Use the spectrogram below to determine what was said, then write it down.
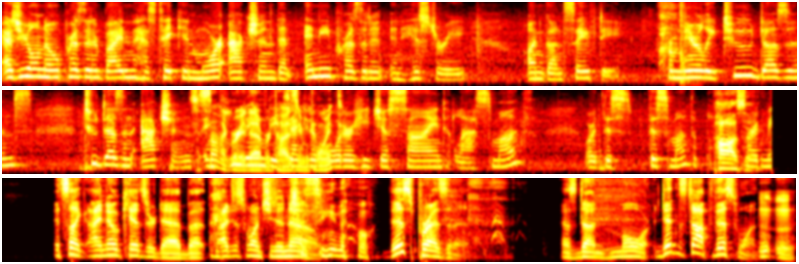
As you all know, President Biden has taken more action than any president in history on gun safety, from nearly two dozens, two dozen actions, That's not a great including the executive point. order he just signed last month, or this this month. Pause it. Me. It's like I know kids are dead, but I just want you to know you know. this president has done more. Didn't stop this one, Mm-mm.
